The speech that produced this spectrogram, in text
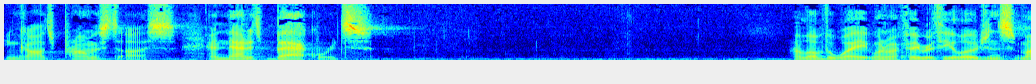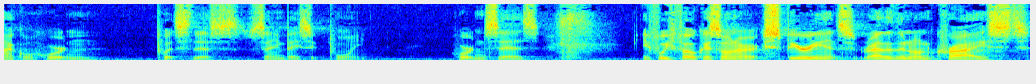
in God's promise to us. And that is backwards. I love the way one of my favorite theologians, Michael Horton, puts this same basic point. Horton says, If we focus on our experience rather than on Christ,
